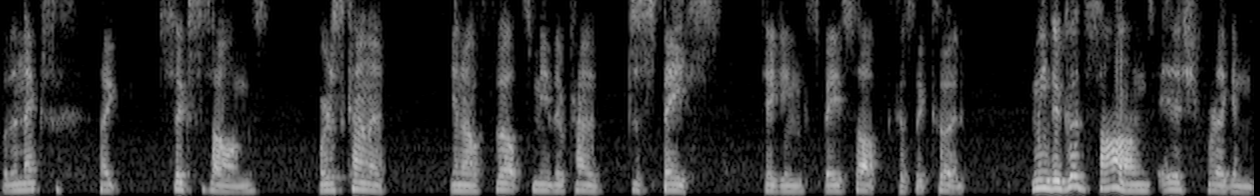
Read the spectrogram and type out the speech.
but the next like six songs were just kind of, you know, felt to me they're kind of just space, taking space up because they could. I mean, they're good songs ish for like an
